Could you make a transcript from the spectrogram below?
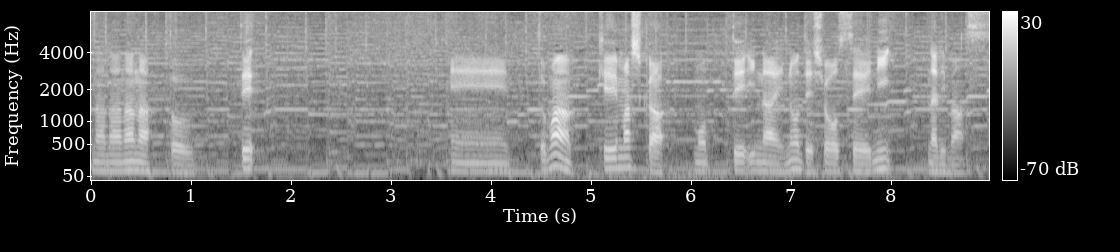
7七歩と打ってえー、っとまあ桂馬しか持っていないので小生になります。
